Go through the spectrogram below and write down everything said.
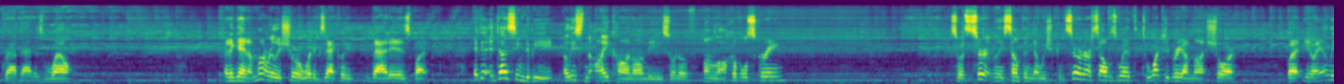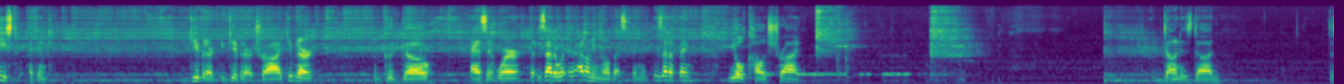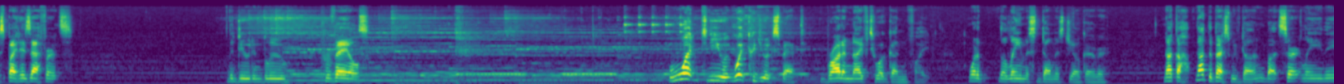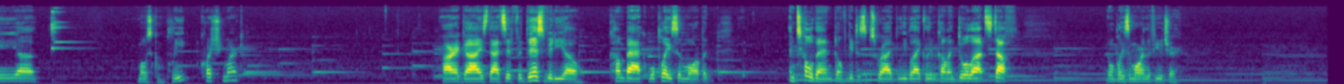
grab that as well. And again, I'm not really sure what exactly that is, but it, it does seem to be at least an icon on the sort of unlockable screen. So it's certainly something that we should concern ourselves with. To what degree, I'm not sure. But, you know, at least, I think, give it our, give it our try. Give it our a good go, as it were. Is that a, I don't even know if that's a thing. Is that a thing? The old college try. done is done. Despite his efforts, the dude in blue prevails. What do you? What could you expect? Brought a knife to a gunfight. What the lamest, dumbest joke ever. Not the not the best we've done, but certainly the uh, most complete? Question mark. All right, guys, that's it for this video. Come back, we'll play some more, but until then, don't forget to subscribe, leave a like, leave a comment, do a lot of stuff. And we'll play some more in the future.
